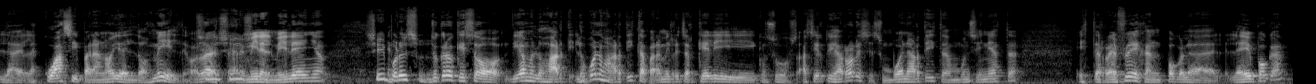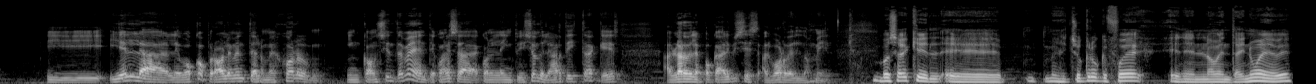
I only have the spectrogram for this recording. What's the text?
la, cuasi paranoia del 2000, ¿de verdad? Termina el milenio. Sí, por eso. Yo creo que eso, digamos, los, los buenos artistas, para mí Richard Kelly, con sus aciertos y errores, es un buen artista, un buen cineasta, este, reflejan un poco la, época y, y él la, evocó probablemente a lo mejor inconscientemente, con, esa, con la intuición del artista, que es hablar del apocalipsis al borde del 2000. Vos sabés que eh, yo creo que fue en el 99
